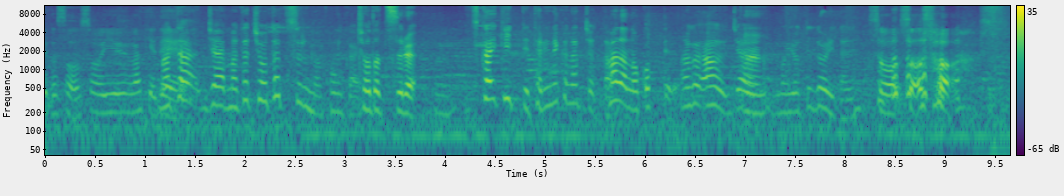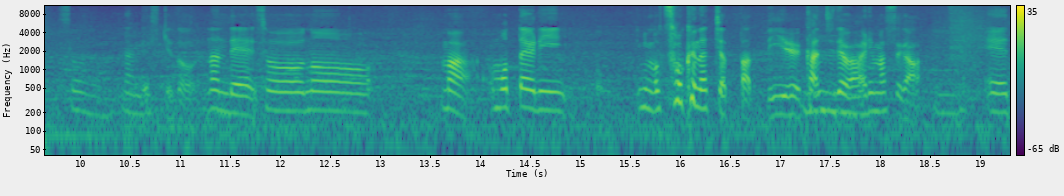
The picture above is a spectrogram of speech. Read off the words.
けどそうそういうわけで。またじゃあまた調達するの今回。調達する。うん。使い切って足りなくなっちゃった？まだ残ってる。ああじゃあ、うん。もう予定通りだね。そうそうそう。そうなんですけどなんでそのまあ思ったより荷物多くなっちゃったっていう感じではありますが、えーっ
